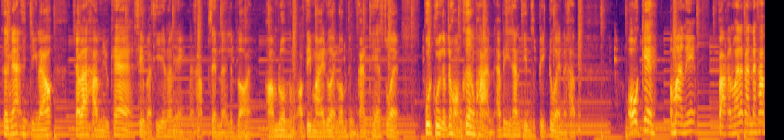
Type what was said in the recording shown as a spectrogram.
เครื่องนี้จริงๆแล้วใช้เวลาทำอยู่แค่ 10นาทีเท่านั้นเองนะครับ เสร็จเลยเรียบร้อย พร้อมรวมถึงออ t ติไม e ด้วย รวมถึงการเทสด้วย พูดคุยกับเจ้าของเครื่องผ่านแอปพลิเคชัน TeamSpeak ด้วยนะครับ โอเค ประมาณนี้ฝากกันไว้แล้วกันนะครับ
